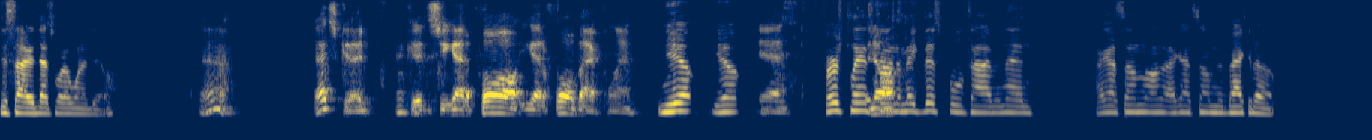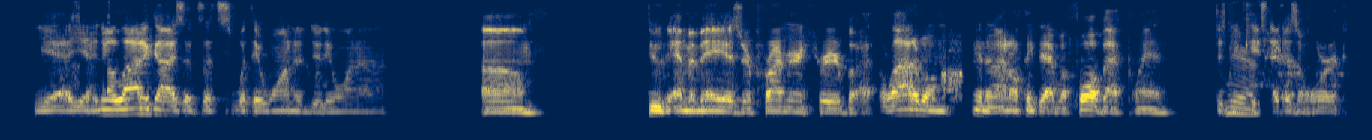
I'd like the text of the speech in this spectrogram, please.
decided that's what I want to do. Yeah, That's good. Good. So you got a fall. You got a fallback plan. Yep, yep. Yeah. First plan's You know- trying to make this full time, and then I got something on. I got something to back it up. Yeah, yeah. I know a lot of guys. That's that's what they want to do. They want to um do the MMA as their primary career, but a lot of them, you know, I don't think they have a fallback plan just in Yeah. case that doesn't work.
